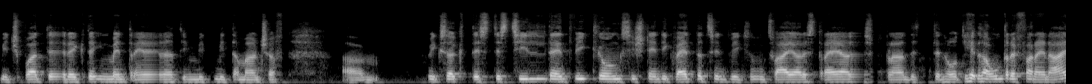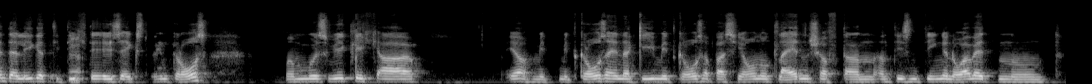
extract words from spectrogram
mit Sportdirektor, in mein Trainer, mit, mit der Mannschaft. Ähm, wie gesagt, das, das Ziel der Entwicklung, sich ständig weiterzuentwickeln, zwei Jahres, drei Jahresplan, den hat jeder andere Verein auch in der Liga. Die Dichte ja. ist extrem groß. Man muss wirklich äh, ja, mit, mit großer Energie, mit großer Passion und Leidenschaft an, an diesen Dingen arbeiten und,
